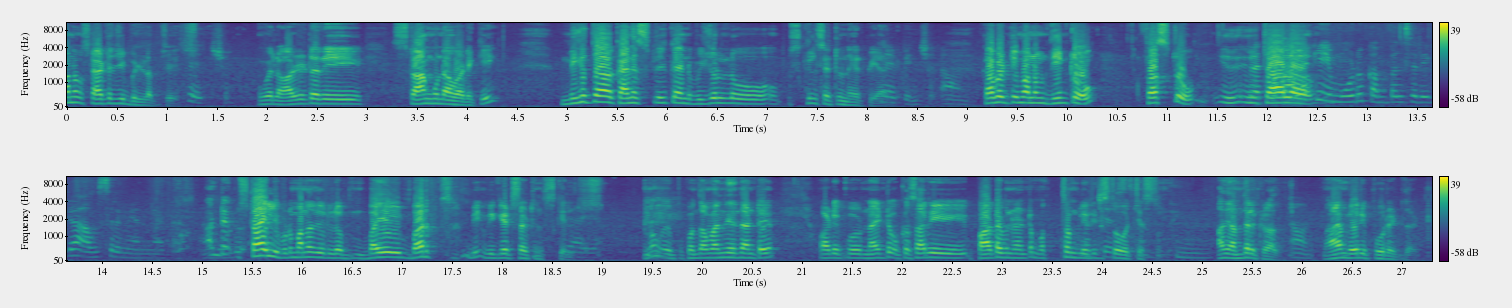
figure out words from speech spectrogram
మనం స్ట్రాటజీ బిల్డప్ చేయొచ్చు. ఒకవేళ ఆడిటరీ స్ట్రాంగ్ ఉన్నవాడికి మిగతా కనెస్టిక్ అండ్ విజువల్ స్కిల్స్ ఎట్లా నేర్పియాలి? నేర్పించు అవును. కాబట్టి మనం దీంట్లో ఫస్ట్ ఇది చాలా మూడు కంపల్సరీగా అవసరమే అన్నమాట. అంటే స్టైల్ ఇప్పుడు మనది by birth we get certain skills ఇప్పుడు కొంతమంది ఏంటంటే వాడు ఇప్పుడు నైట్ ఒకసారి పాట వినంటే మొత్తం లిరిక్స్తో వచ్చేస్తుంది. అది అందరికి రాదు. I'm very poor at that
